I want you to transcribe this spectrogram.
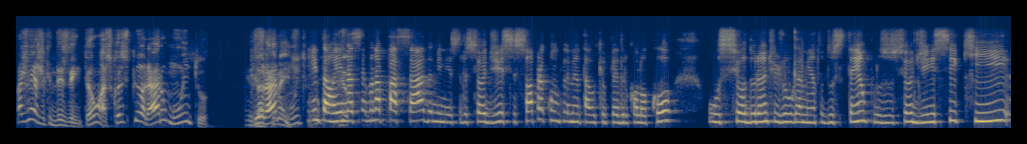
Mas veja que desde então as coisas pioraram muito. Pioraram muito. Então, e na semana passada, ministro, o senhor disse, só para complementar o que o Pedro colocou, o senhor, durante o julgamento dos templos, o senhor disse que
